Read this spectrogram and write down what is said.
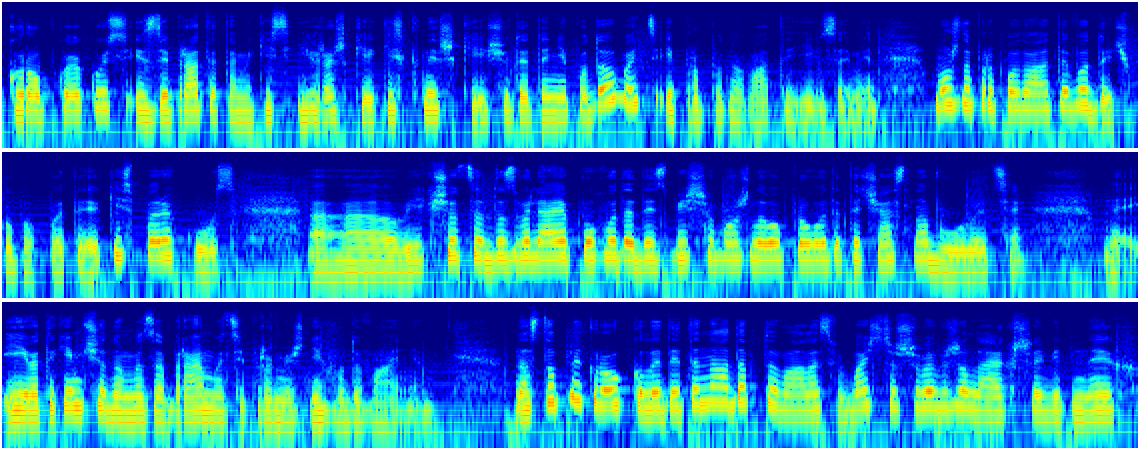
коробку якусь і зібрати там якісь іграшки, якісь книжки, що дитині подобається, і пропонувати їй взамін. Можна пропонувати водичку попити, якийсь перекус. Е, Якщо це дозволяє погода, десь більше можливо проводити час на вулиці. І от таким чином ми забираємо ці проміжні годування. Наступний крок, коли дитина адаптувалась, ви бачите, що ви вже легше від них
